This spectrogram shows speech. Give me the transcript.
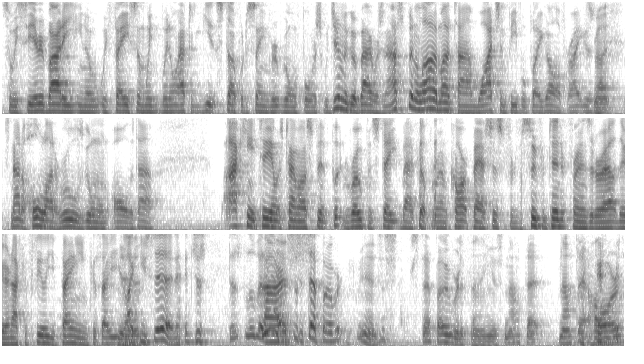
So we see everybody, you know, we face them. We, we don't have to get stuck with the same group going forward. So we generally go backwards. And I spend a lot of my time watching people play golf, right? Right. It's not a whole lot of rules going on all the time. I can't tell you how much time I spent putting rope and stake back up around cart paths just for the superintendent friends that are out there, and I can feel your pain because, like you said, it's just just a little bit Yeah, higher. Just, just- step over it. Yeah, just step over the thing. It's not that not that hard.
